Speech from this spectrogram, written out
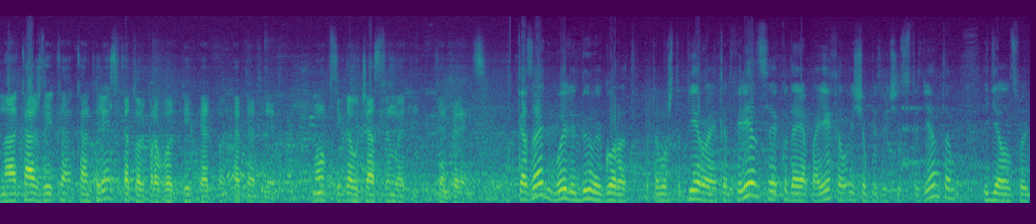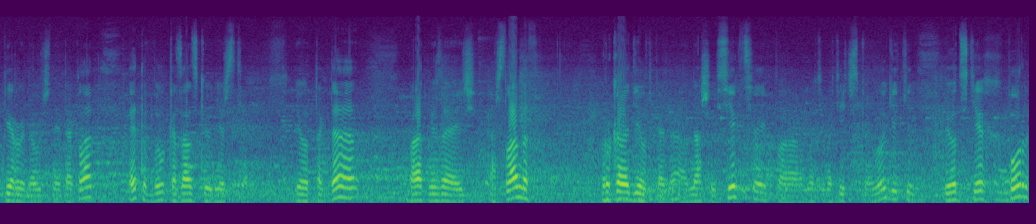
на каждой конференции, которая проводит 5, по 5 лет, мы всегда участвуем в этой конференции. Казань мой любимый город, потому что первая конференция, куда я поехал, еще будучи студентом, и делал свой первый научный доклад, это был Казанский университет. И вот тогда Марат Мирзаевич Арсланов руководил тогда нашей секцией по математической логике. И вот с тех пор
